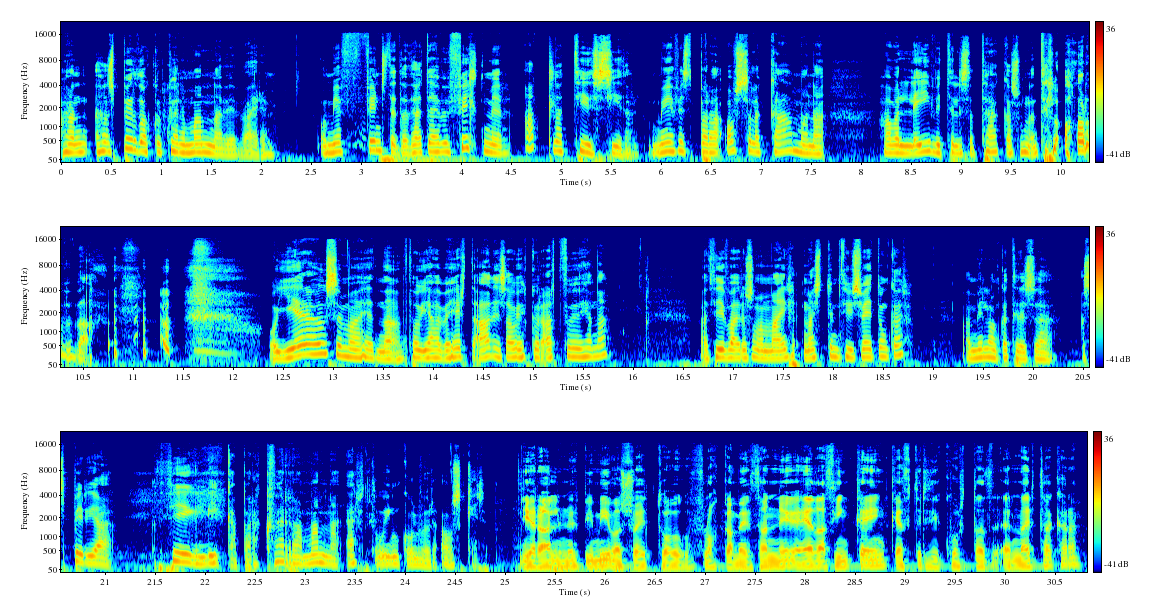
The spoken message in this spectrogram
Hann, hann spurði okkur hvernig manna við værum og mér finnst þetta, þetta hefur fyllt mér alla tíð síðan. Mér finnst bara ofsalega gaman að hafa leifi til þess að taka svona til orða. og ég er að hugsa um að, hérna, þó ég hef heirt aðeins á ykkur artþjóði hérna, að þið væri svona næ, næstum því sveitungar, að mér langar til þess að spyrja þig líka bara hverra manna ert þú Ingólfur Ásker? Ég er alveg upp í Mývasveit og flokka mig þannig eða þingaeng eftir því hvort það er nærtakara.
